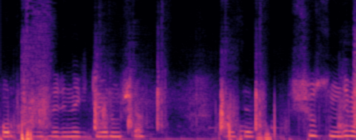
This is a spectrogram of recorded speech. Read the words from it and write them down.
Korku üzerine gidiyorum şu an. Neyse. Şusun değil mi?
